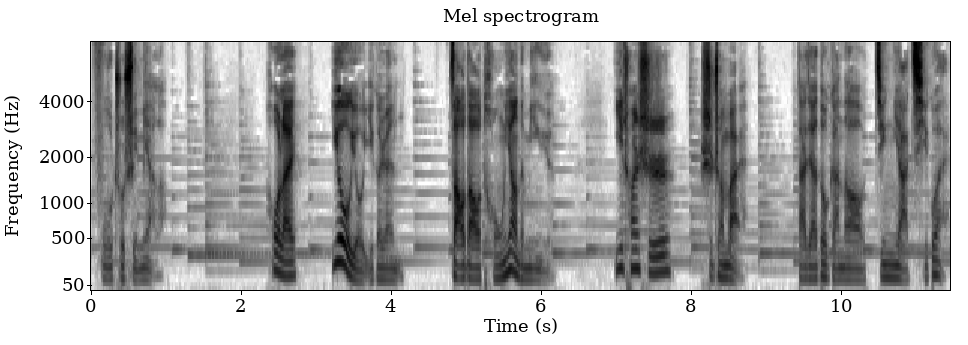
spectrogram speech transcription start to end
浮出水面了。后来又有一个人遭到同样的命运，一传十，十传百，大家都感到惊讶奇怪。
